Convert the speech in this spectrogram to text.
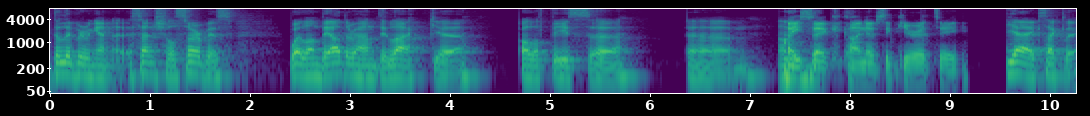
delivering an essential service, while on the other hand they lack uh, all of these uh, um, basic kind of security. Yeah, exactly.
